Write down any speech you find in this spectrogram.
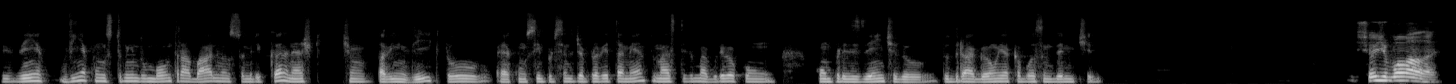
vinha, vinha construindo um bom trabalho na Sul-Americana, né, acho que estava invicto, é, com 100% de aproveitamento, mas teve uma briga com, com o presidente do, do Dragão e acabou sendo demitido. Show de bola!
